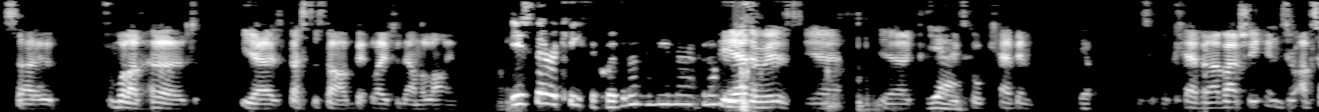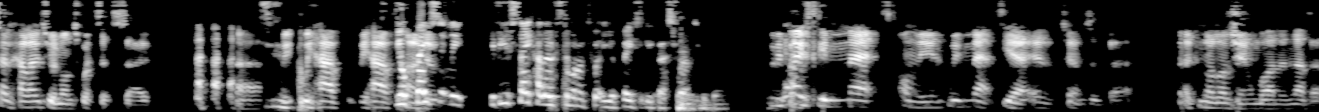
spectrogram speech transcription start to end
So, from what I've heard, yeah, it's best to start a bit later down the line. Is there a Keith equivalent in the American office? Yeah, there is. Yeah, yeah. Yeah. He's called Kevin. Yep. He's called Kevin. I've actually inter- I've said hello to him on Twitter, so uh, we, we have we have You're kind of- basically, if you say hello to someone on Twitter, you're basically best friends with them. We Yeah. basically met on the, we met, yeah, in terms of uh, acknowledging one another.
